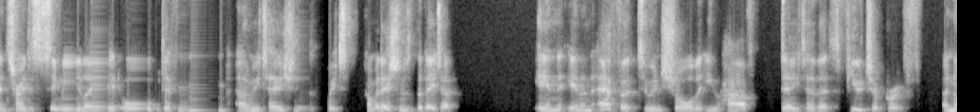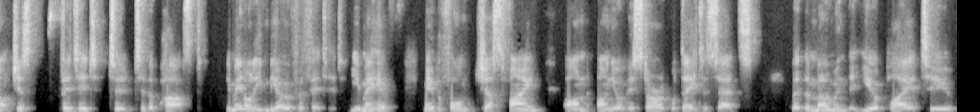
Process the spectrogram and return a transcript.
and trying to simulate all different permutations, combinations of the data in, in an effort to ensure that you have data that's future proof and not just fitted to, to the past. It may not even be overfitted. You may have may perform just fine on, on your historical data sets, but the moment that you apply it to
